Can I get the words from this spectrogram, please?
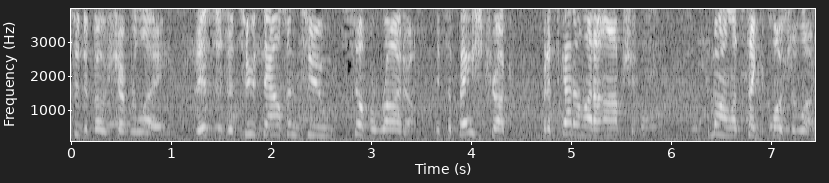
to DeVoe Chevrolet. This is a 2002 Silverado. It's a base truck, but it's got a lot of options. Come on, let's take a closer look.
